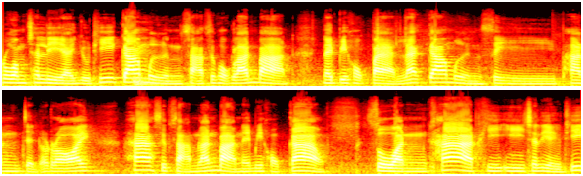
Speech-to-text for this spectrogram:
รวมเฉลี่ยอยู่ที่ 90,036 ล้านบาทในปี 68 และ 94,753 ล้านบาทในปี 69 ส่วนค่า PE เฉลี่ยอยู่ที่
